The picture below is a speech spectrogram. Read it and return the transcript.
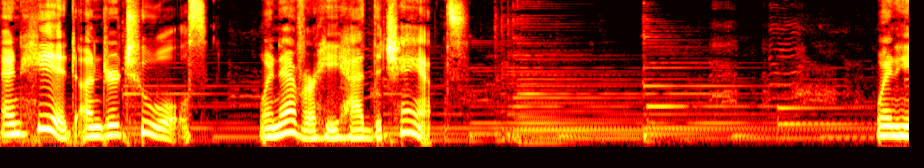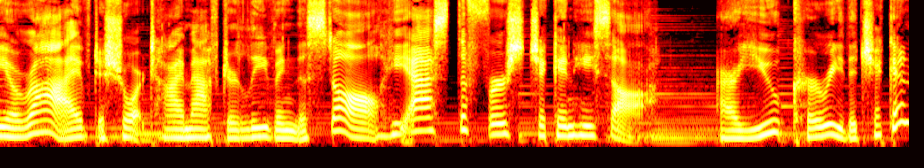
and hid under tools whenever he had the chance. When he arrived a short time after leaving the stall, he asked the first chicken he saw, Are you Curry the chicken?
